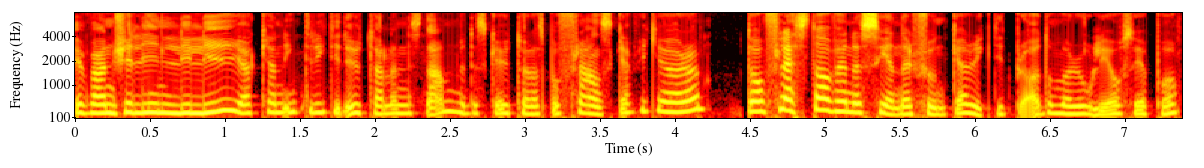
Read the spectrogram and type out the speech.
Evangeline Lilly, jag kan inte riktigt uttala hennes namn, men det ska uttalas på franska fick jag höra. De flesta av hennes scener funkar riktigt bra, de var roliga att se på.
